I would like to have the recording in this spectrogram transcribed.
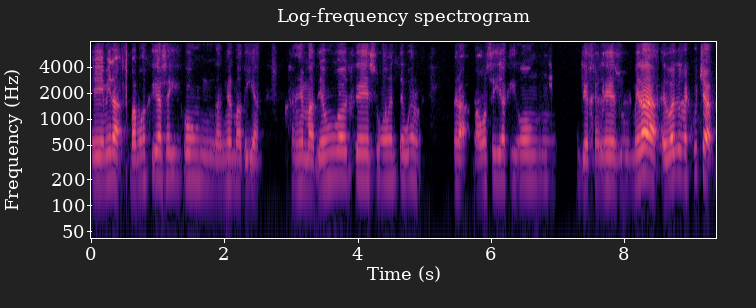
Eh, mira, vamos aquí a seguir con Ángel Matías. Ángel Matías es un jugador que es sumamente bueno. Mira, vamos a seguir aquí con Yegel Jesús. Mira, Eduardo, ¿me escucha?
